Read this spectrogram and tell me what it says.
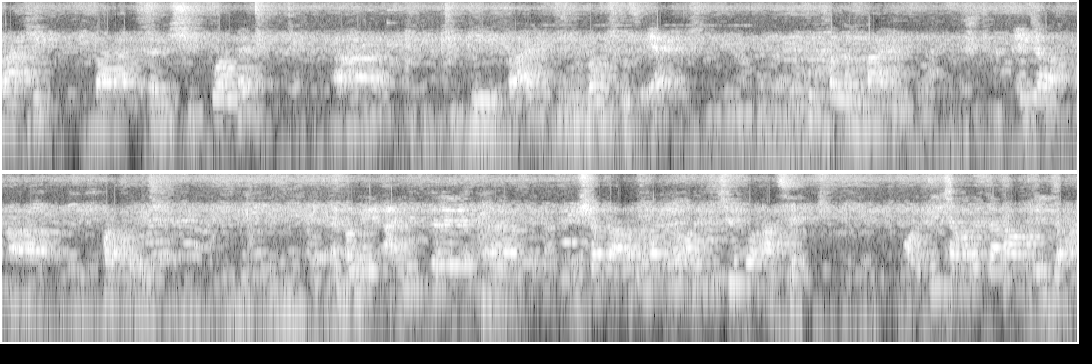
রাখি বা এটা আহ, করা হয়েছে। আলোচনা করে অনেক কিছুই তো আছে। অনেক জিনিস আমাদের জানা অনেক জিনিস জানা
